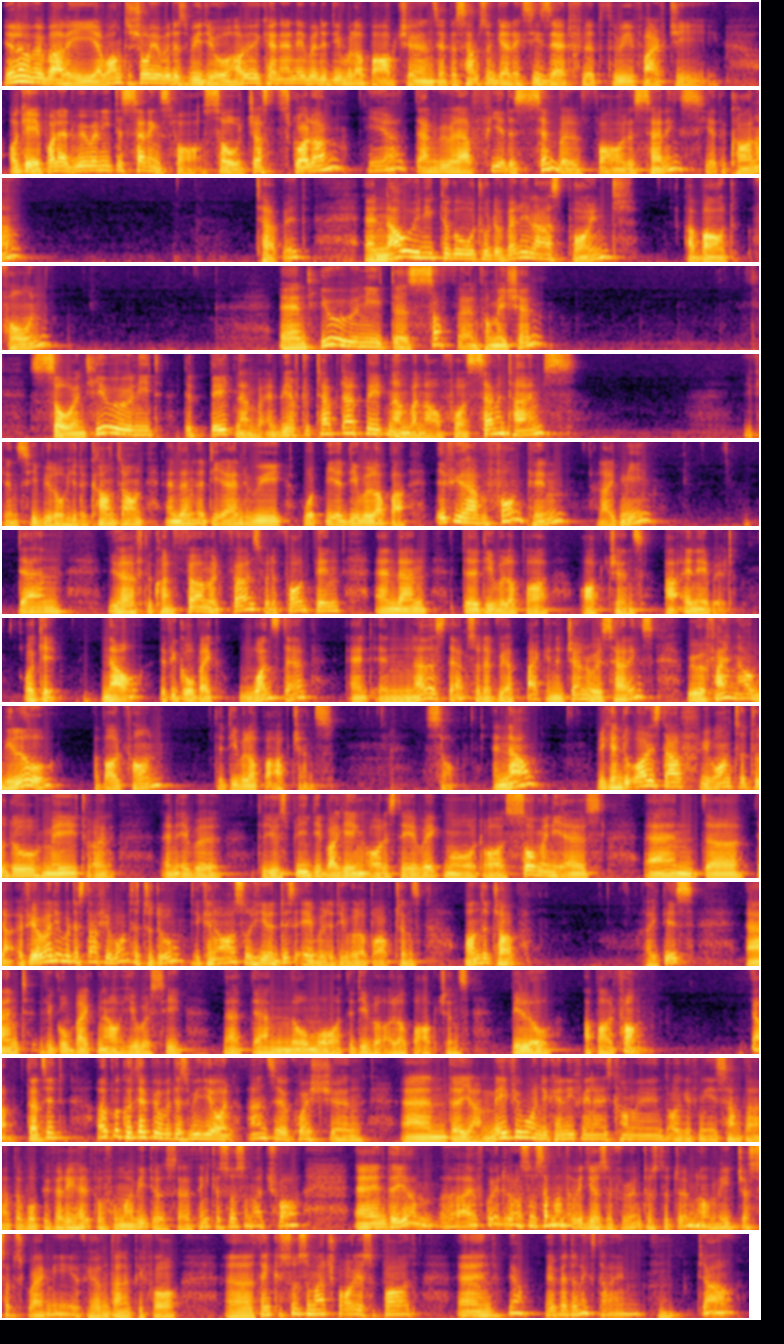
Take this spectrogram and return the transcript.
Hello everybody, I want to show you with this video how you can enable the developer options at the Samsung Galaxy Z Flip 3 5G. Okay, for that we will need the settings for. So just scroll down here, then we will have here the symbol for the settings here at the corner. Tap it. And now we need to go to the very last point about phone. And here we will need the software information so, and here we will need the build number and we have to tap that build number now for seven times. You can see below here the countdown and then at the end we would be a developer. If you have a phone pin like me, then you have to confirm it first with a phone pin and then the developer options are enabled. Okay, now if we go back one step and another step so that we are back in the general settings, we will find now below about phone the developer options. So, and now we can do all the stuff we wanted to do, maybe to enable the USB debugging or the stay awake mode or so many else. And uh, yeah, if you're ready with the stuff you wanted to do, you can also here disable the developer options on the top like this. And if you go back now, you will see that there are no more the developer options below about phone. Yeah, that's it. I hope I could help you with this video and answer your question. And uh, yeah, maybe if you want, you can leave me a nice comment or give me something that would be very helpful for my videos. Uh, thank you so, so much for. And uh, yeah, uh, I've created also some other videos if you're interested in, or maybe just subscribe me if you haven't done it before. Uh, thank you so, so much for all your support. And yeah, maybe until next time. Ciao.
